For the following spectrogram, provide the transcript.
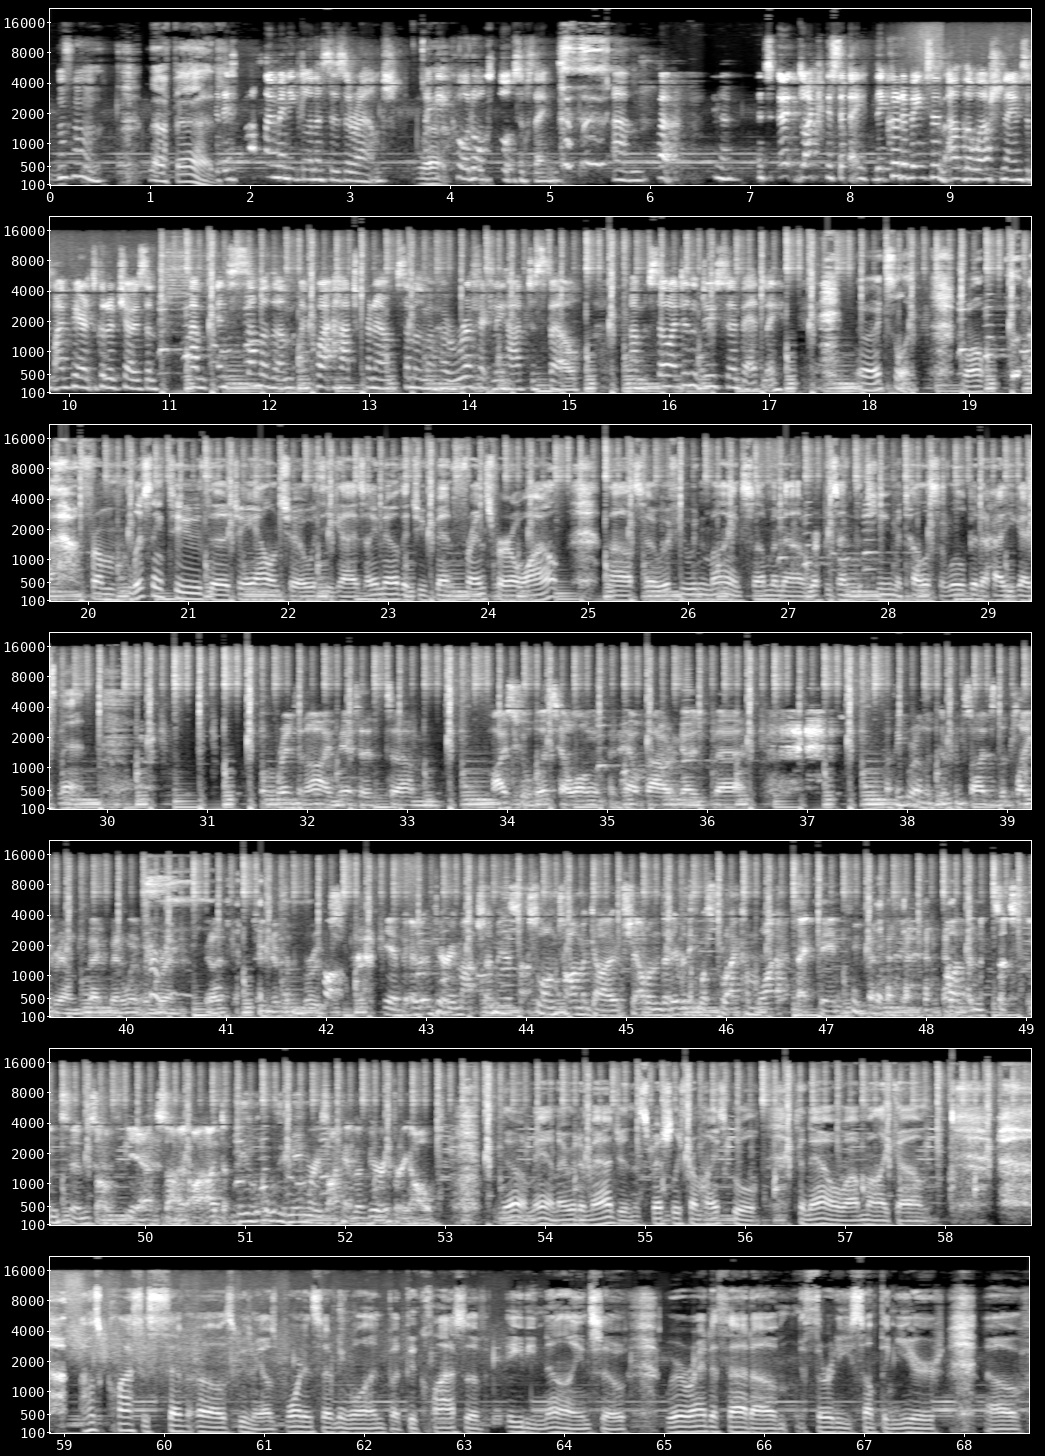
Mm-hmm. Not bad. There's not so many Glynises around. I get called all sorts of things. Um, but you know, it's uh, like I say, there could have been some other Welsh names that my parents could have chosen, um, and some of them are quite hard to pronounce. Some of them are horrifically hard to spell. Um, so I didn't do so badly. Oh, excellent. Well, uh, from listening to the Jay Allen show with you guys, I know that you've been friends for a while. Uh, so if you wouldn't mind, someone uh, represent the team and tell us a little bit of how you guys met. Brent and I met at um, high school. That's how long, how far it goes back. I think we're on the different sides of the playground back then, weren't we, Brent? You know, two different groups. Oh, yeah, very much. I mean, it's such a long time ago, Sheldon, that everything was black and white back then. in terms of, yeah, so I, I, all the memories I have are very, very old. No, man, I would imagine, especially from high school to now. I'm like, um, I was class of seven. Oh, excuse me. I was born in '71, but the class of '89. So we're right at that um, thirty-something year uh,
